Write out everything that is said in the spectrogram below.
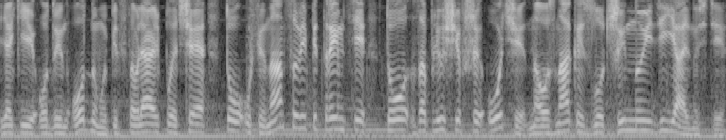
які один одному підставляють плече то у фінансовій підтримці, то заплющивши очі на ознаки злочинної діяльності.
